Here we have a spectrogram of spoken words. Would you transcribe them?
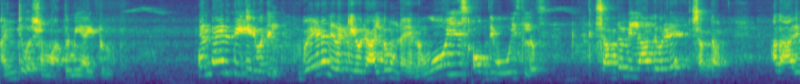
അഞ്ചു വർഷം മാത്രമേ ആയിട്ടുള്ളൂ. രണ്ടായിരത്തി ഇരുപതിൽ വേടൻ ഇറക്കിയ ഒരു ആൽബം ഉണ്ടായിരുന്നു. വോയിസ് ഓഫ് ദി വോയിസ്ലെസ് ശബ്ദമില്ലാത്തവരുടെ ശബ്ദം. അതാരെ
